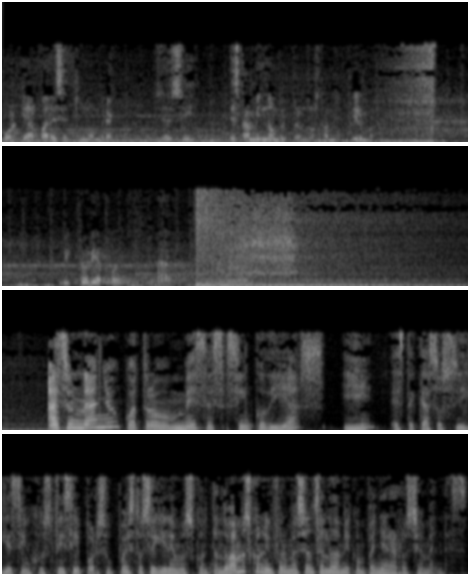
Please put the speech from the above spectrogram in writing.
¿por qué aparece tu nombre acá? Dice, sí, está mi nombre, pero no está mi firma. Victoria fue nada. Hace un año, cuatro meses, cinco días y este caso sigue sin justicia y por supuesto seguiremos contando. Vamos con la información. Saluda a mi compañera Rocío Méndez.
